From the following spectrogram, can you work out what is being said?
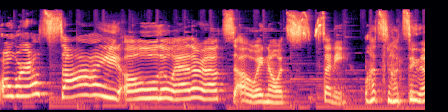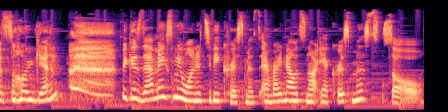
Oh, we're outside. Oh, the weather outside. Oh, wait, no, it's sunny. Let's not sing that song again because that makes me want it to be Christmas. And right now it's not yet Christmas. So,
